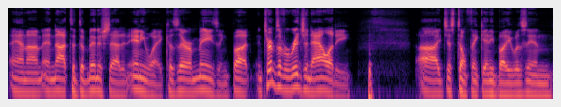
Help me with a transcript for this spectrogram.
and um and not to diminish that in any way because they're amazing. But in terms of originality uh, i just don't think anybody was in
